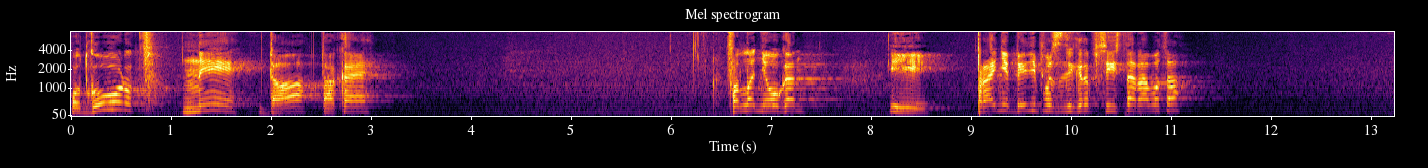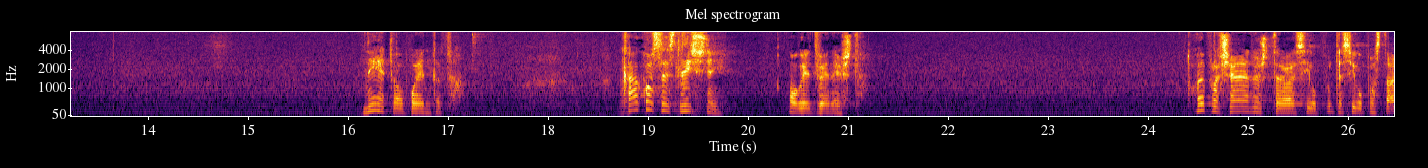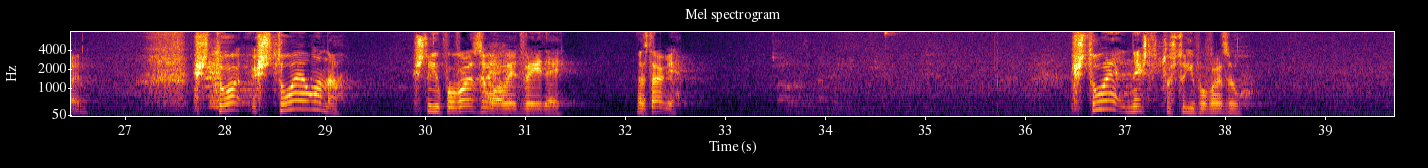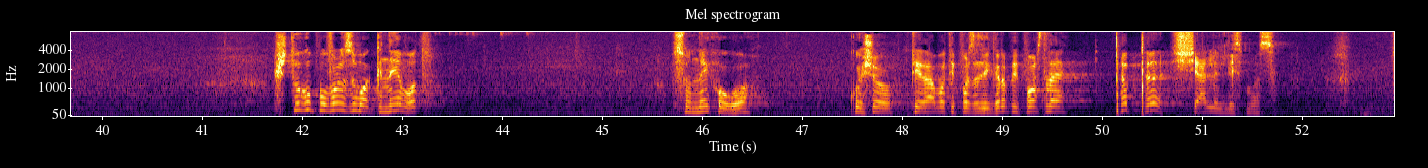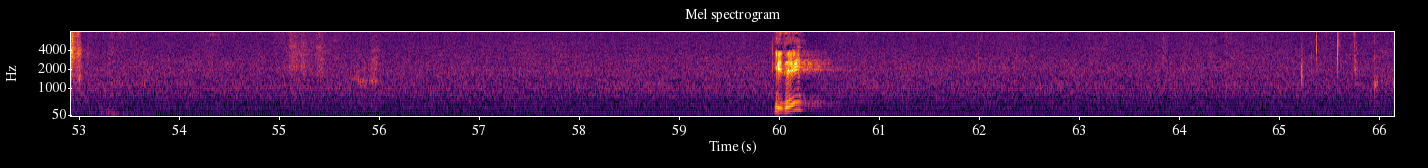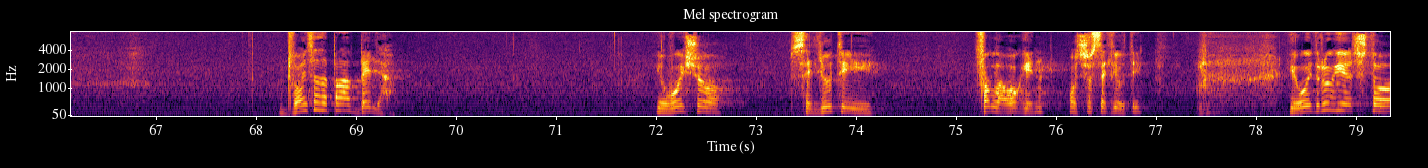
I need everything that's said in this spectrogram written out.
одговорот не е да, така е. Фрлање оган и прајње бели позади грб се иста работа? Не е тоа поентата. Како се слични овие две нешта? Тоа е прашањето што треба да си го, да си го поставим. Што, што е она што ги поврзува овие две идеи? На здравје. Што е нештото што ги поврзува? Што го поврзува гневот со некого кој што ти работи позади грб и после ПП, шалили смо се. Идеи? Двојца да прават белја. И овој што се љути и фрла оген, од што се љути. И овој другиот што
